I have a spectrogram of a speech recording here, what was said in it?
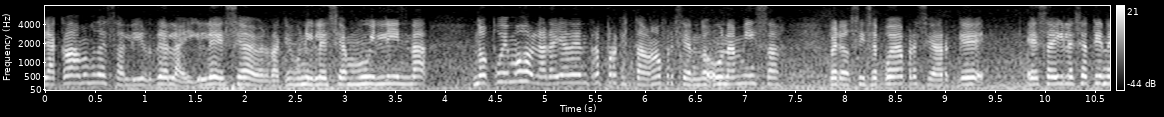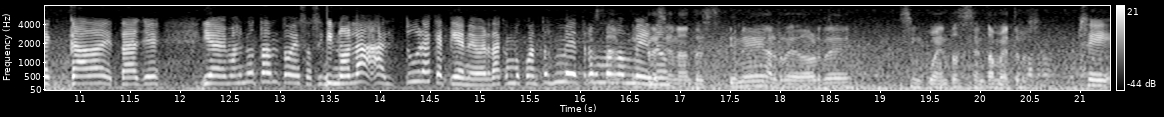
Ya acabamos de salir de la iglesia, de verdad que es una iglesia muy linda. No pudimos hablar ahí adentro porque estaban ofreciendo una misa, pero sí se puede apreciar que esa iglesia tiene cada detalle y además no tanto eso, sino la altura que tiene, ¿verdad? Como cuántos metros Está más o menos. Impresionante, tiene alrededor de 50 60 metros. Sí,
